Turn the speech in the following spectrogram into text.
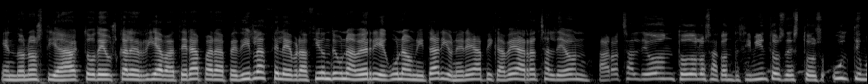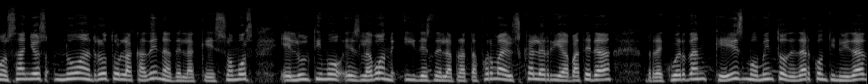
En Donostia, acto de Euskal Herria Batera para pedir la celebración de una berrieguna unitario. Nerea Picabea, Arrachaldeón. Arrachaldeón, todos los acontecimientos de estos últimos años no han roto la cadena de la que somos el último eslabón y desde la plataforma Euskal Herria Batera recuerdan que es momento de dar continuidad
